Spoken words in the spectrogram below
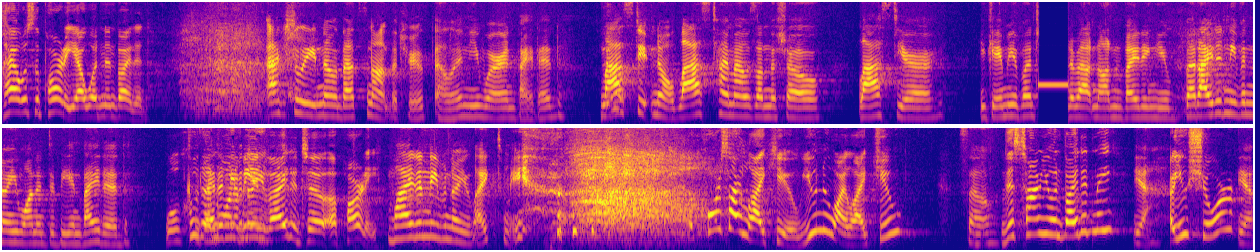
How was the party? I wasn't invited. Actually, no, that's not the truth, Ellen. You were invited. Last year, no, last time I was on the show, last year, you gave me a bunch of about not inviting you, but I didn't even know you wanted to be invited. Well, who doesn't want to be know you- invited to a party? Well, I didn't even know you liked me. Of course I like you. You knew I liked you. So. This time you invited me? Yeah. Are you sure? Yeah.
